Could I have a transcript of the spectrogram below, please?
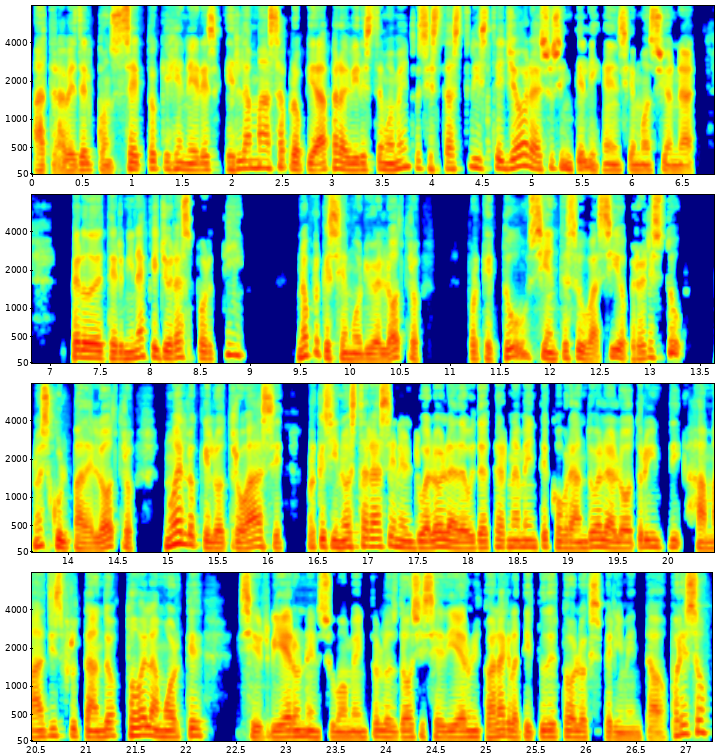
a través del concepto que generes es la más apropiada para vivir este momento. Si estás triste, llora, eso es inteligencia emocional, pero determina que lloras por ti, no porque se murió el otro, porque tú sientes su vacío, pero eres tú. No es culpa del otro, no es lo que el otro hace, porque si no estarás en el duelo de la deuda eternamente cobrando al otro y jamás disfrutando todo el amor que sirvieron en su momento los dos y se dieron y toda la gratitud de todo lo experimentado. Por eso,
